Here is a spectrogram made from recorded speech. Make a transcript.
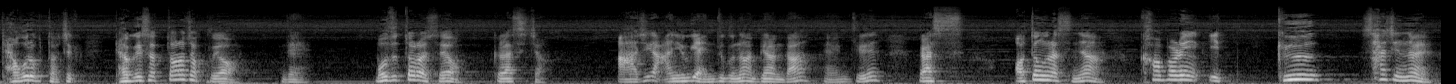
벽으로부터, 즉, 벽에서 떨어졌고요. 네. 모두 떨어졌어요. 글라스죠. 아, 아직, 아니, 여기 엔드구나. 미안합니다. 엔드. 글라스. 어떤 글라스냐? covering it. 그 사진을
